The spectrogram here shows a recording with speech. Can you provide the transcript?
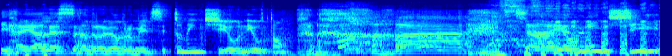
E aí a Alessandra olhou pra mim e disse: Tu mentiu, Newton. は。ah, eu menti.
